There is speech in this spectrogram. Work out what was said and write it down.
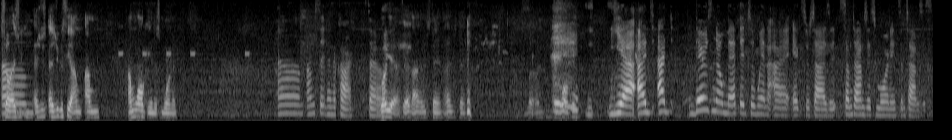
So as you Um, as you as you can see, I'm I'm I'm walking this morning. um, I'm sitting in the car, so. Well, yeah, yeah, I understand. I understand. But I'm walking. Yeah, I, I, there's no method to when I exercise it. Sometimes it's morning, sometimes it's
